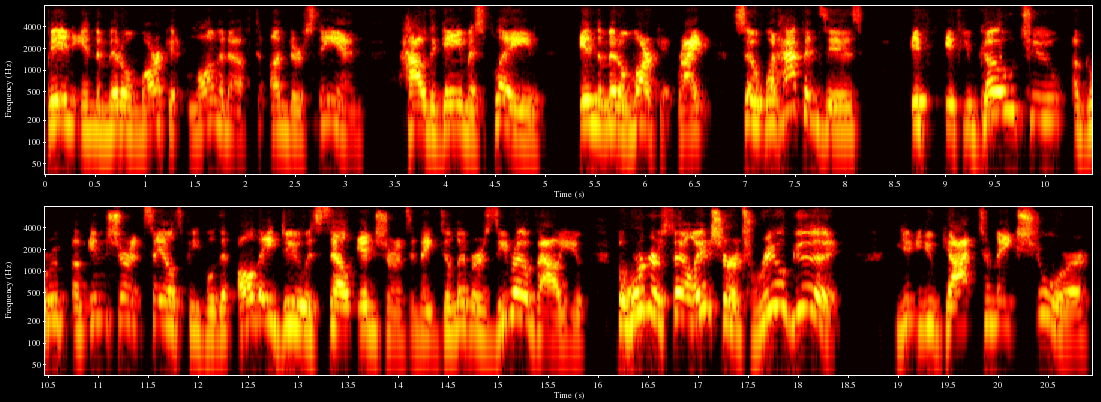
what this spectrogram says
been in the middle market long enough to understand how the game is played in the middle market, right? So what happens is if if you go to a group of insurance salespeople that all they do is sell insurance and they deliver zero value, but we're going to sell insurance real good, you you got to make sure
